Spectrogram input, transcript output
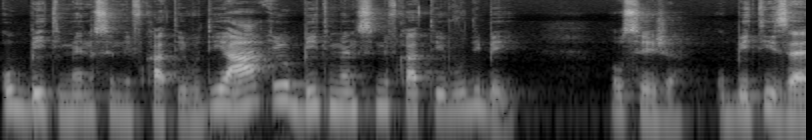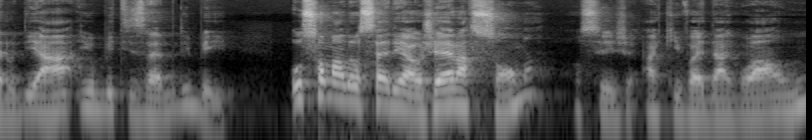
o bit menos significativo de A e o bit menos significativo de B. Ou seja, o bit 0 de A e o bit 0 de B. O somador serial gera a soma, ou seja, aqui vai dar igual a 1.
